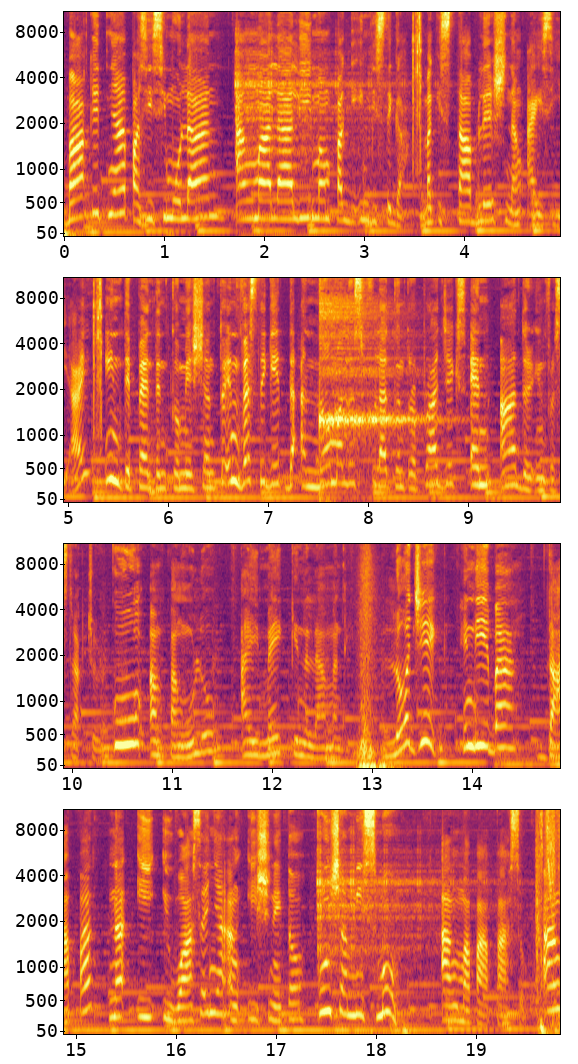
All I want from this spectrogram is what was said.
Bakit niya pasisimulan ang malalimang pag-iimbestiga? Mag-establish ng ICI, Independent Commission to investigate the anomalous flood control projects and other infrastructure kung ang Pangulo ay may kinalaman dito. Logic, hindi ba? Dapat na iiwasan niya ang issue nito kung siya mismo ang mapapasok. Ang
